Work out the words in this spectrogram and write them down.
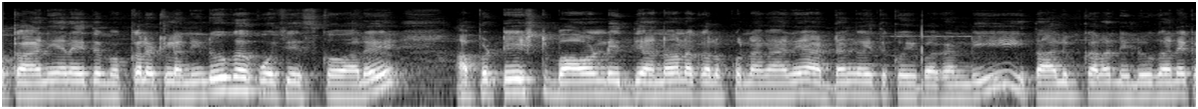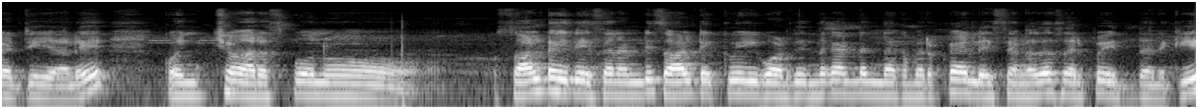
ఒక ఆనియన్ అయితే ముక్కలు ఇట్లా నిలువుగా కోసేసుకోవాలి. అప్పుడు టేస్ట్ బాగుండిద్ది అన్నంలో కలుపుకున్నా కానీ అడ్డంగా అయితే కొయ్యపకండి. ఈ తాలింపు కల నిలువుగానే కట్ చేయాలి. కొంచెం అర స్పూను సాల్ట్ అయితే వేసానండి. సాల్ట్ ఎక్కువ వేయకూడదు. ఎందుకంటే ఇందాక మిరపకాయలు వేసాం కదా సరిపోయిద్ది దానికి.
